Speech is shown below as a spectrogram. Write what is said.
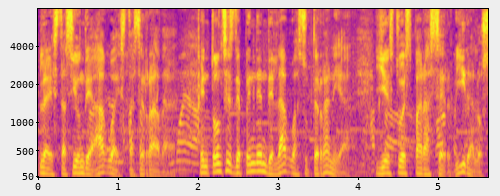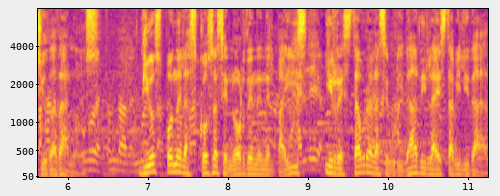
La estación de agua está cerrada. Entonces dependen del agua subterránea. Y esto es para servir a los ciudadanos. Dios pone las cosas en orden en el país y restaura la seguridad y la estabilidad.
